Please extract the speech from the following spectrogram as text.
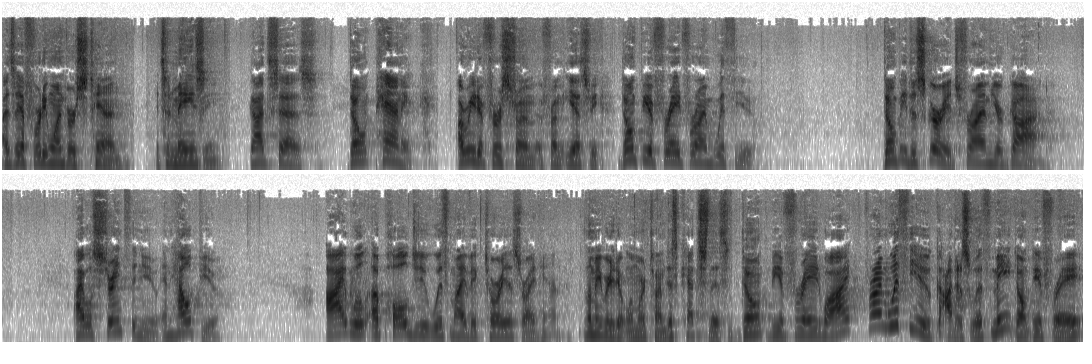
Isaiah 41, verse 10. It's amazing. God says, Don't panic. I'll read it first from, from ESV. Don't be afraid, for I'm with you. Don't be discouraged, for I am your God. I will strengthen you and help you. I will uphold you with my victorious right hand. Let me read it one more time. Just catch this. Don't be afraid. Why? For I'm with you. God is with me. Don't be afraid.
